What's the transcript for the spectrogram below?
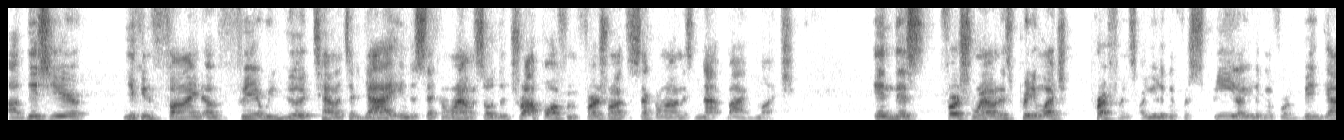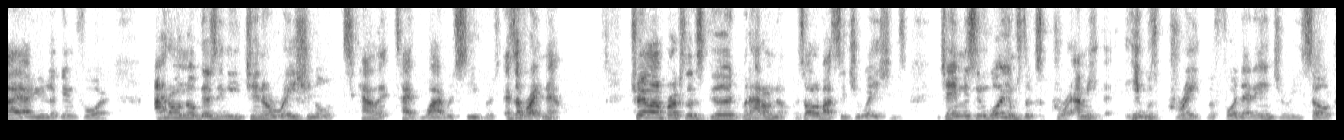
uh, this year, you can find a very good, talented guy in the second round. So the drop off from first round to second round is not by much. In this first round, is pretty much preference. Are you looking for speed? Are you looking for a big guy? Are you looking for? I don't know if there's any generational talent type wide receivers as of right now. Treylon Burks looks good, but I don't know. It's all about situations. Jameson Williams looks great. I mean, he was great before that injury. So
